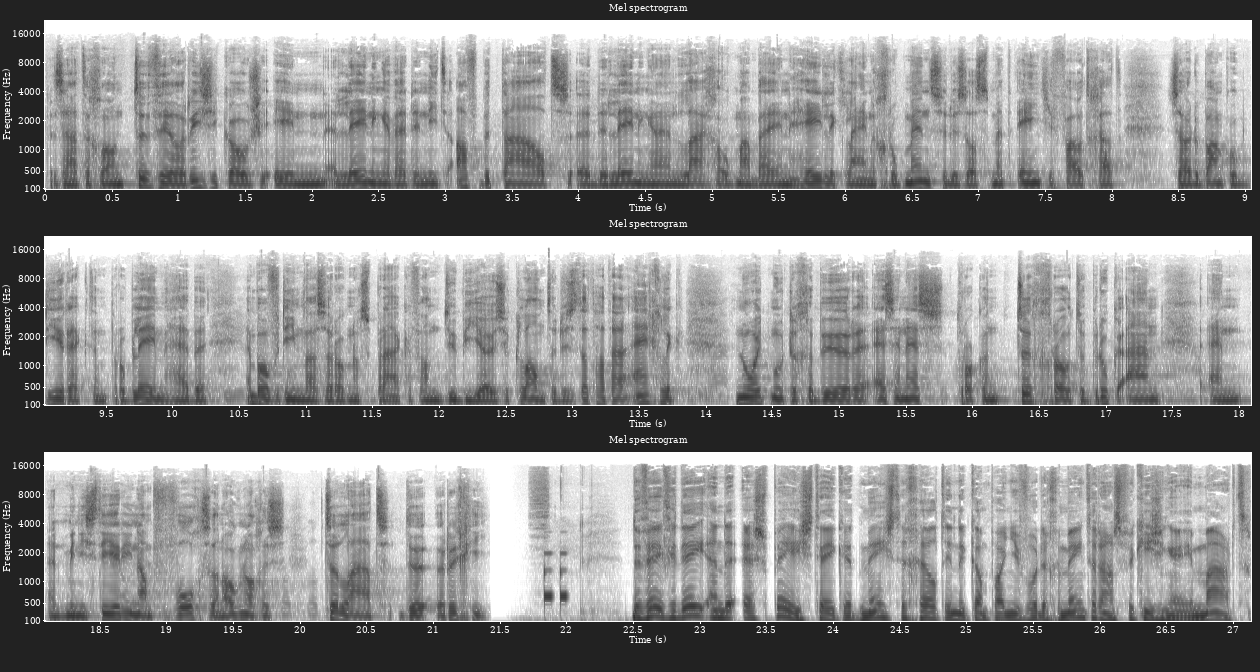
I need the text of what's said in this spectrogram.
Er zaten gewoon te veel risico's in. Leningen werden niet afbetaald. Eh, de leningen lagen ook maar bij een hele kleine groep mensen. Dus als het met eentje fout gaat, zou de bank ook direct een probleem hebben. En bovendien was er ook nog sprake van dubieuze klanten. Dus dat had daar eigenlijk nooit moeten gebeuren. SNS trok een te grote broek aan. En het ministerie nam vervolgens dan ook nog eens te laat de regie. De VVD en de SP steken het meeste geld in de campagne voor de gemeenteraadsverkiezingen in maart.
